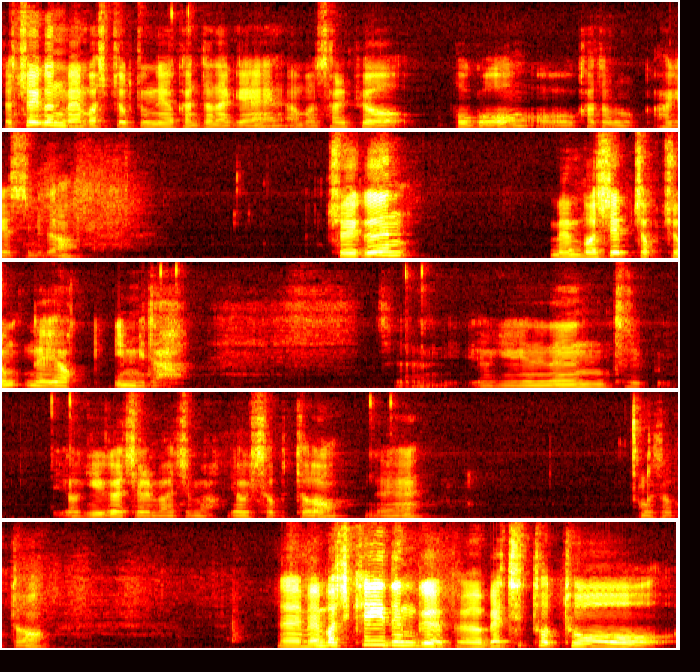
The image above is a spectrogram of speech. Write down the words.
자, 최근 멤버십 적중 내역 간단하게 한번 살펴보고 어, 가도록 하겠습니다. 최근 멤버십 적중 내역입니다. 자, 여기는 트리플, 여기가 제일 마지막. 여기서부터. 네. 여기서부터 네, 멤버십 K등급 어, 매치 토토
